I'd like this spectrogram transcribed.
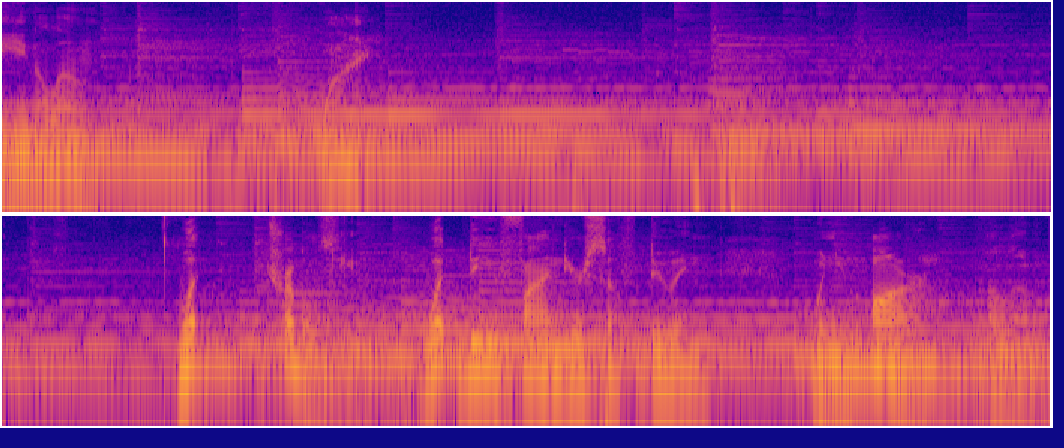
being alone? Why? What troubles you? What do you find yourself doing when you are alone?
